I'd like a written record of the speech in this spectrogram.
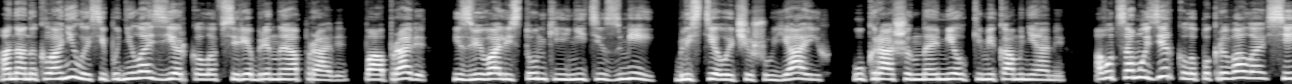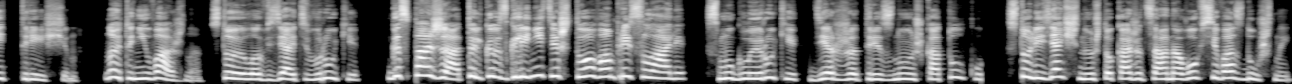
Она наклонилась и подняла зеркало в серебряной оправе. По оправе извивались тонкие нити змей, блестела чешуя их, украшенная мелкими камнями. А вот само зеркало покрывало сеть трещин. Но это не важно. Стоило взять в руки. «Госпожа, только взгляните, что вам прислали!» Смуглые руки держат резную шкатулку, столь изящную, что кажется она вовсе воздушной.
